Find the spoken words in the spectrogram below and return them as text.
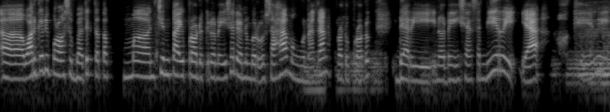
uh, warga di Pulau Sebatik tetap mencintai produk Indonesia dan berusaha menggunakan produk-produk dari Indonesia sendiri ya. Oke, ini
